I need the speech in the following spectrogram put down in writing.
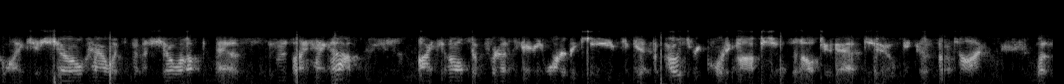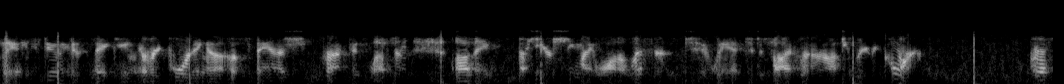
going to show how it's going to show up as soon as I hang up. I can also press any one of the keys to get the post-recording options, and I'll do that too, because sometimes, let's say if a student is making a recording of a Spanish practice lesson, uh, they, uh, he or she might want to listen to it to decide whether or not to re-record. Press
